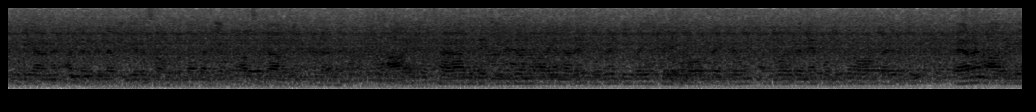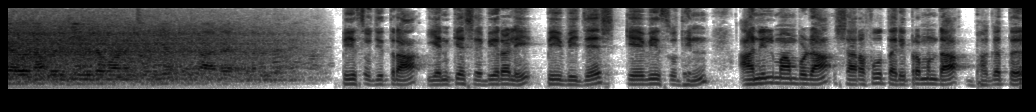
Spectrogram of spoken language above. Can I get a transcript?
കൂടിയാണ് അത്തരത്തിലുള്ള വലിയൊരു സൗഹൃദ ആ സഖാവിന് ഉള്ളത്. ആ സഖാവിന്റെ ജീവിതം എന്ന് പറയുന്നത് ഒരു ഡിവൈഎഫ്ഐ പ്രവർത്തകരും അതുപോലെ തന്നെ പൊതുപ്രവർത്തകർക്കും ഏറെ മാതൃകയാകുന്ന ഒരു ജീവിതമാണ് ചെറിയ P Suchithra N K Shabeer P Vijesh K V Sudhin Anil Mampuzha Sharafu Tharipramunda Bhagath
